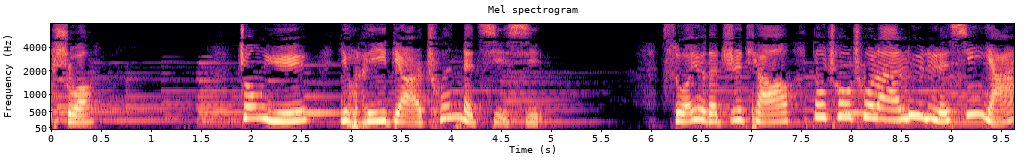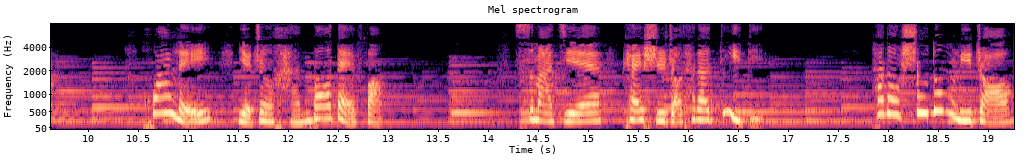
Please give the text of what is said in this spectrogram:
说：“终于有了一点春的气息，所有的枝条都抽出了绿绿的新芽，花蕾也正含苞待放。”司马杰开始找他的弟弟，他到树洞里找，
